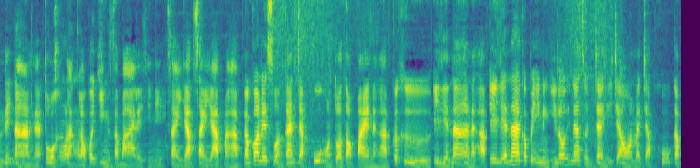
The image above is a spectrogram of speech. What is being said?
นได้นานนะตัวข้างหลังเราก็ยิงสบายเลยทีนี้ ใส่ยับใส่ยับนะครับ แล้วก็ในส่วนการจับคู่ของตัวต่อไปนะครับ ก็คือเอเลียนานะครับเอเลียนาก็เป็นอีกหนึ่งฮีโร่ที่น่าสนใจที่จะเอามันมาจับคู่กับ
